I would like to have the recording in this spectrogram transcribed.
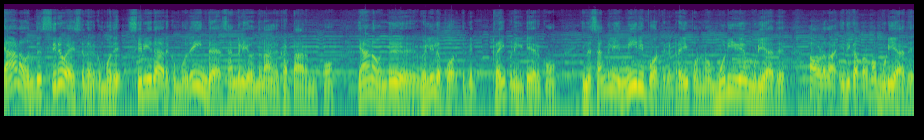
யானை வந்து சிறு வயசில் இருக்கும்போதே சிறியதாக இருக்கும்போதே இந்த சங்கிலியை வந்து நாங்கள் கட்ட ஆரம்பிப்போம். யானை வந்து வெளியில் போகிறதுக்கு ட்ரை பண்ணிக்கிட்டே இருக்கும். இந்த சங்கிலியை மீறி போகிறதுக்கு ட்ரை பண்ணோம் முடியவே முடியாது. அவ்வளோதான் இதுக்கப்புறமா முடியாது.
